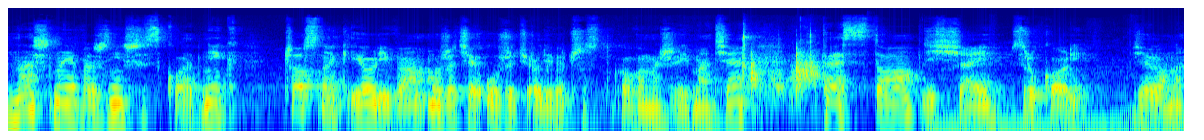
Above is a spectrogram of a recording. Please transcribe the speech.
nasz najważniejszy składnik. Czosnek i oliwa. Możecie użyć oliwę czosnkową, jeżeli macie. Pesto dzisiaj z rukoli. Zielone.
